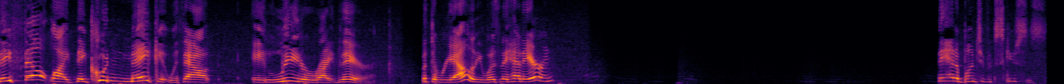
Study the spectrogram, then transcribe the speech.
They felt like they couldn't make it without a leader right there. But the reality was they had Aaron. They had a bunch of excuses.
